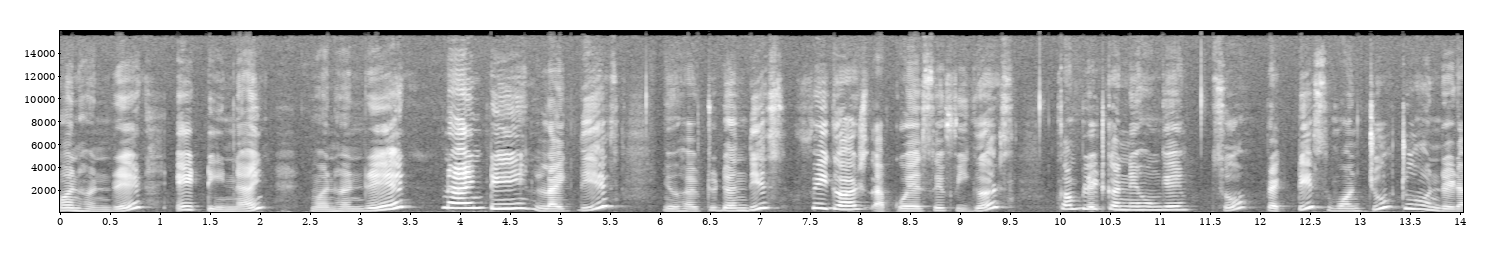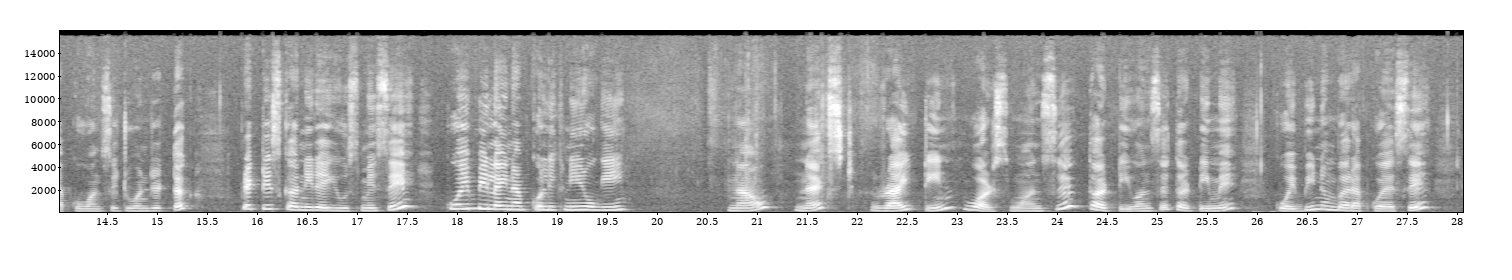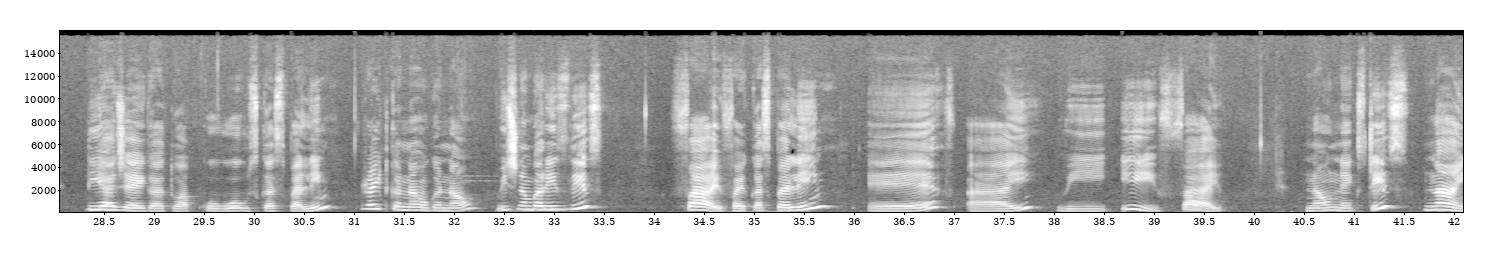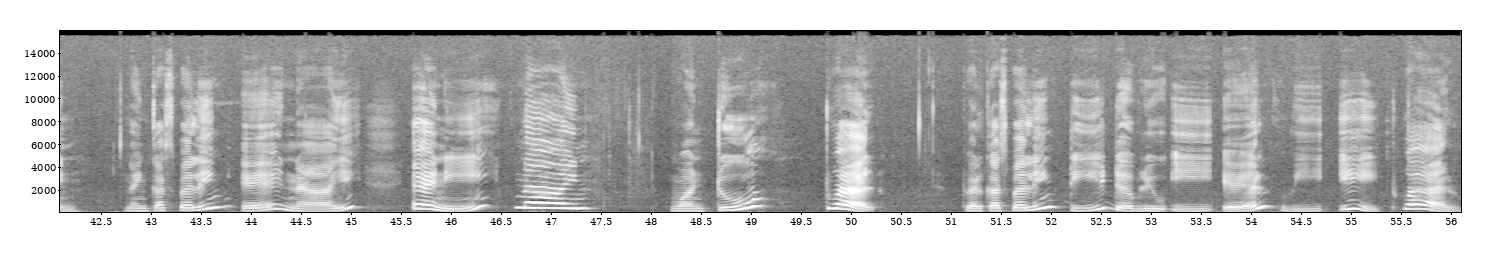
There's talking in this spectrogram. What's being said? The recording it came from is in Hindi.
189, like this you have to done this figures आपको ऐसे फिगर्स कंप्लीट करने होंगे so practice one two two hundred आपको वन से टू हंड्रेड तक प्रैक्टिस करनी रहेगी उसमें से कोई भी लाइन आपको लिखनी होगी now next write in words one से थर्टी वन से थर्टी में कोई भी नंबर आपको ऐसे दिया जाएगा तो आपको वो उसका स्पेलिंग राइट करना होगा now which number is this five five का spelling F I V E five now next is nine nine का स्पेलिंग ए नाई N E nine one two twelve twelve का spelling T W E L V E twelve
